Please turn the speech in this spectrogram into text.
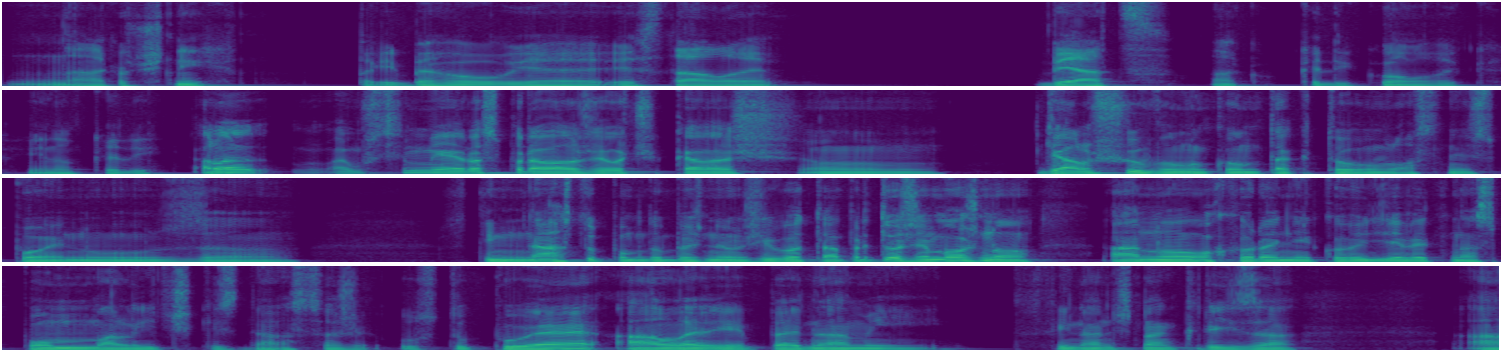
náročných príbehov je, je stále viac ako kedykoľvek inokedy. Ale už si mi aj rozprával, že očakávaš um, ďalšiu vlnu kontaktov vlastne spojenú s s tým nástupom do bežného života, pretože možno áno, ochorenie COVID-19 pomaličky zdá sa, že ustupuje, ale je pred nami finančná kríza a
